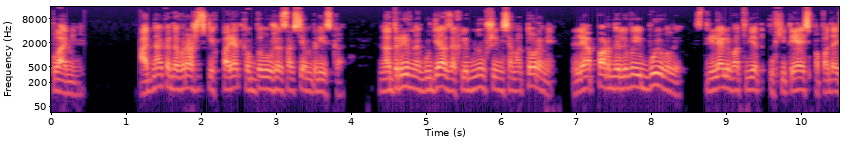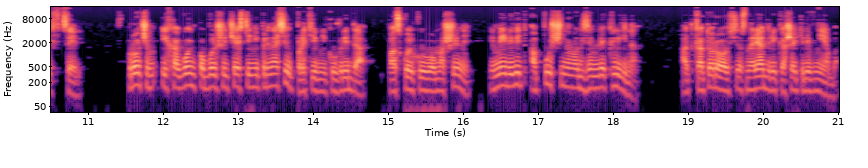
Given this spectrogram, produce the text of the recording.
пламени. Однако до вражеских порядков было уже совсем близко. Надрывно гудя захлебнувшимися моторами, леопарды, львы и буйволы стреляли в ответ, ухитряясь попадать в цель. Впрочем, их огонь по большей части не приносил противнику вреда, поскольку его машины имели вид опущенного к земле клина, от которого все снаряды рикошетили в небо.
